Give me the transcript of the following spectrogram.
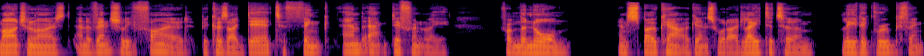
marginalized, and eventually fired because I dared to think and act differently from the norm and spoke out against what I'd later term leader groupthink.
